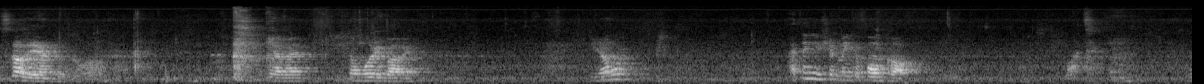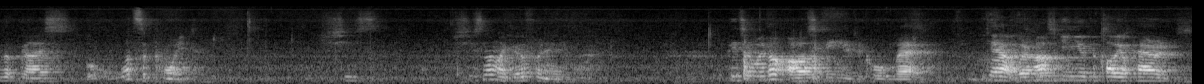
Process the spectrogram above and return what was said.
It's not the end of the world. Yeah, man. Don't worry about it. You know what? I think you should make a phone call. What? Look, guys, what's the point? She's she's not my girlfriend anymore. Peter, we're not asking you to call Meg. Yeah, we're asking you to call your parents.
